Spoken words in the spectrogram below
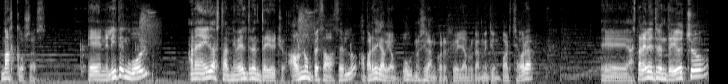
Más cosas. En el Item Wall han añadido hasta el nivel 38. Aún no he empezado a hacerlo. Aparte que había un bug, no sé si lo han corregido ya porque han metido un parche ahora. Eh, hasta el nivel 38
